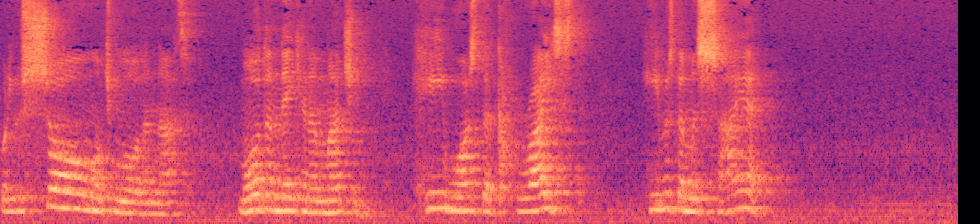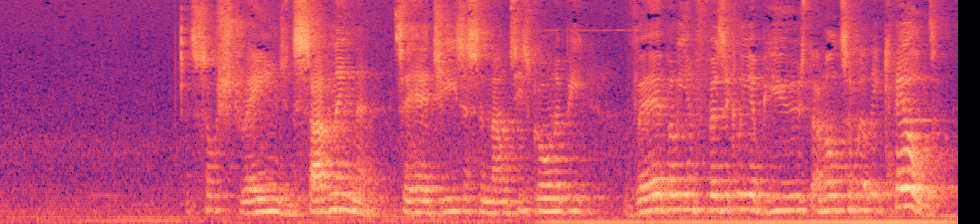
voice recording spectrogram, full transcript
But he was so much more than that, more than they can imagine. He was the Christ, he was the Messiah. It's so strange and saddening then to hear Jesus announce he's going to be verbally and physically abused and ultimately killed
